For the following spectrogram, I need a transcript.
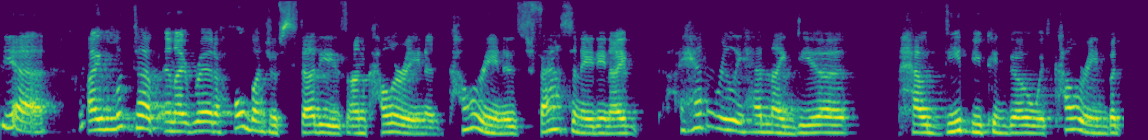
yeah. I looked up and I read a whole bunch of studies on coloring, and coloring is fascinating. I I hadn't really had an idea how deep you can go with coloring, but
